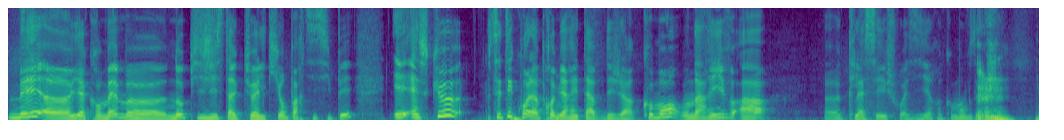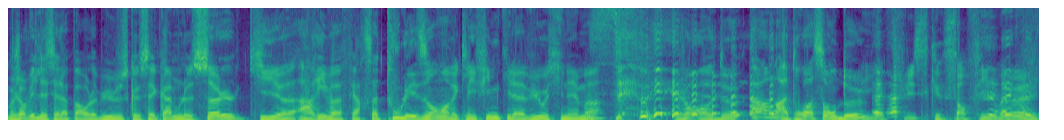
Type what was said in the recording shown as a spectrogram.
Mais euh, il y a quand même euh, nos pigistes actuels qui ont participé. Et est-ce que c'était quoi la première étape déjà? Comment on arrive à euh, classer, choisir? Comment vous avez Moi j'ai envie de laisser la parole au but, parce que c'est quand même le seul qui euh, arrive à faire ça tous les ans avec les films qu'il a vus au cinéma. Genre de 1 à 302. Il y a plus que 100 films. Ouais. Ouais.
